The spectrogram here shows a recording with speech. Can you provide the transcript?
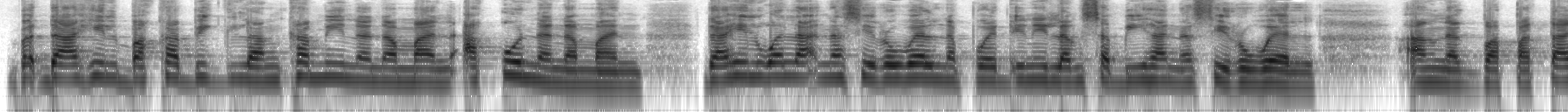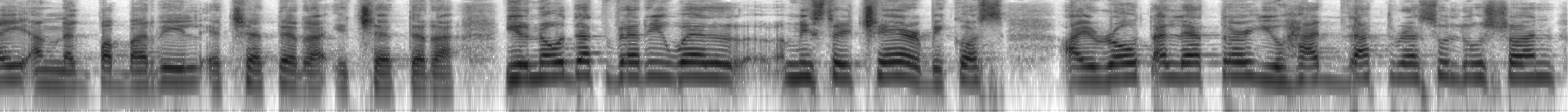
But dahil baka biglang kami na naman, ako na naman, dahil wala na si Ruel na pwede nilang sabihan na si Ruel ang nagpapatay, ang nagpabaril, etc., etc. You know that very well, Mr. Chair, because I wrote a letter, you had that resolution.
